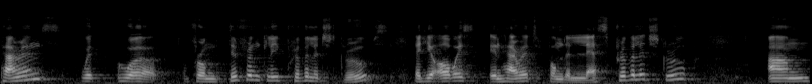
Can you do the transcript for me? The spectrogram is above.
parents with, who are from differently privileged groups that you always inherit from the less privileged group. Um,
